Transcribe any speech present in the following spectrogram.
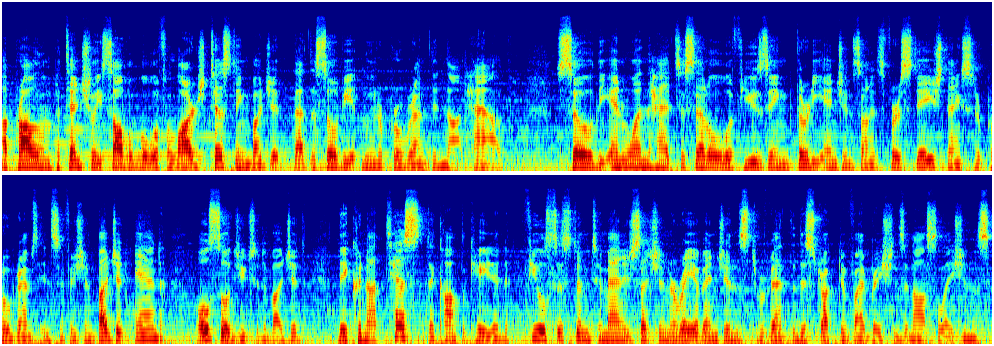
a problem potentially solvable with a large testing budget that the Soviet lunar program did not have. So the N1 had to settle with using 30 engines on its first stage thanks to the program's insufficient budget and, also due to the budget, they could not test the complicated fuel system to manage such an array of engines to prevent the destructive vibrations and oscillations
